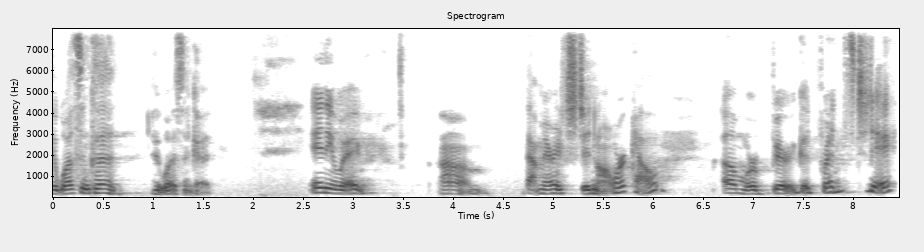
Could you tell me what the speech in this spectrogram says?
it wasn't good. It wasn't good. Anyway, um, that marriage did not work out. Um, we're very good friends today,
